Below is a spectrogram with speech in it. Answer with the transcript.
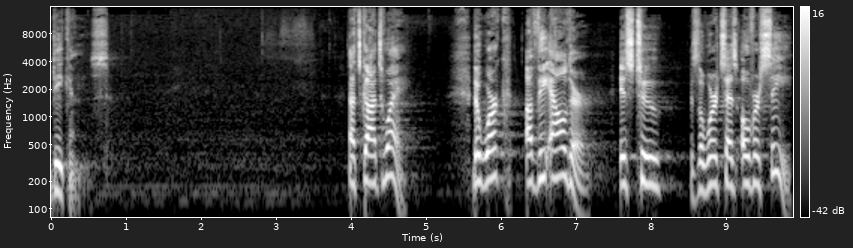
deacons. That's God's way. The work of the elder is to, as the word says, oversee,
